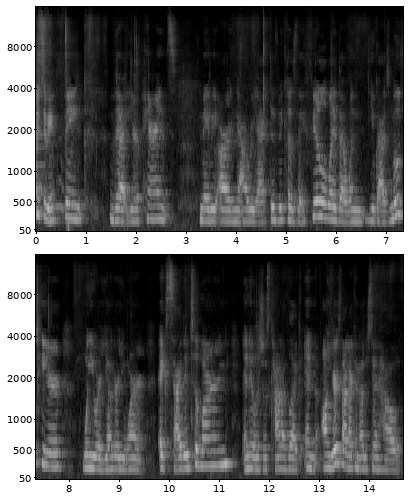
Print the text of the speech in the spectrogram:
need guys you to be. think that your parents maybe are now reactive because they feel a way that when you guys moved here, when you were younger, you weren't excited to learn, and it was just kind of like. And on your side, I can understand how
